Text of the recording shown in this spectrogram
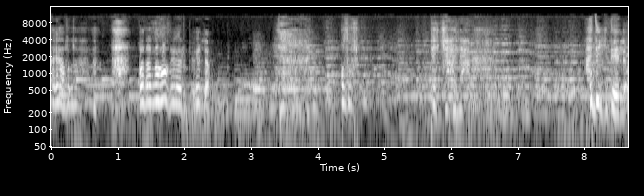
Hay Allah. Bana ne oluyor böyle? Olur. Pekala. Hadi gidelim.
